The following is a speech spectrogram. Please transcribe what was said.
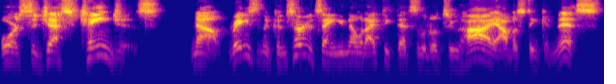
Or suggest changes. Now, raising the concern, saying, you know what, I think that's a little too high. I was thinking this.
